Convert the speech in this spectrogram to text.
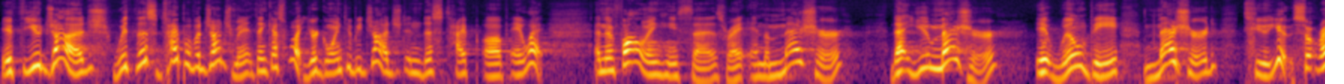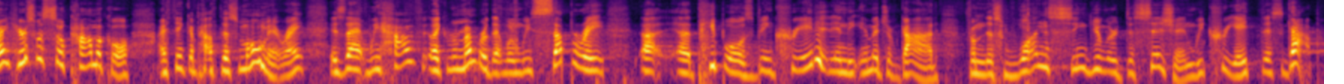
If you judge with this type of a judgment, then guess what? You're going to be judged in this type of a way. And then following, he says, right? And the measure that you measure it will be measured to you. So, right, here's what's so comical, I think, about this moment, right? Is that we have, like, remember that when we separate uh, uh, people as being created in the image of God from this one singular decision, we create this gap.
